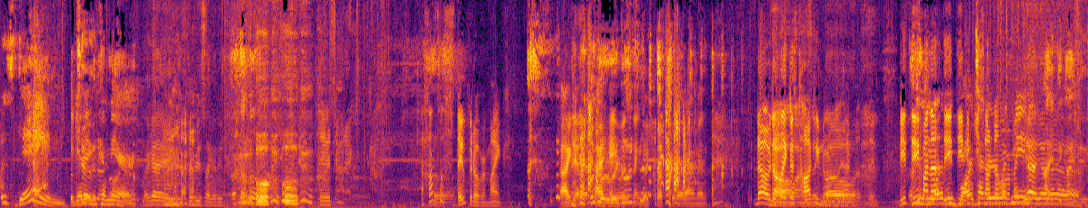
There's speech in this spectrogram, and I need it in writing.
this game. Get it and come here. Okay, give me a second. Dude. That sounds so stupid over mic. I get it. I hate listening to clips that I'm in. No, just No, like just Isaac, talking normally. no. Do you, do you Do find you that? wanna Do you, do you think you sound bartender dumb with over me? Yeah, yeah, I yeah, think yeah. I do.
